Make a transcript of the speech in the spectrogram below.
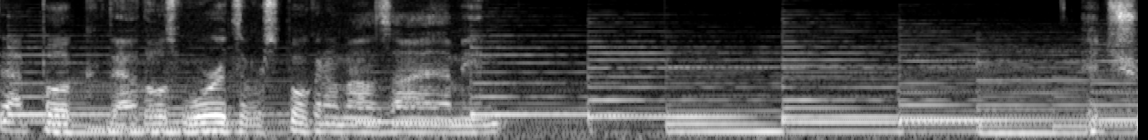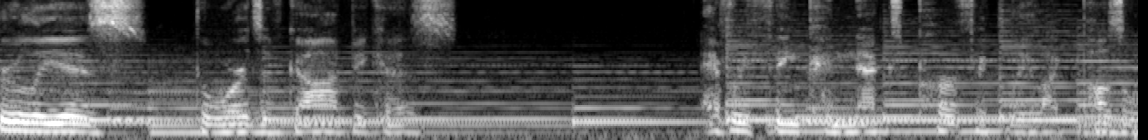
That book, that, those words that were spoken on Mount Zion, I mean, it truly is the words of God because everything connects perfectly like puzzle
